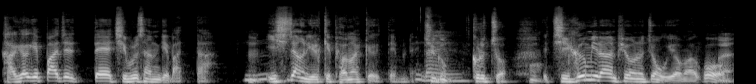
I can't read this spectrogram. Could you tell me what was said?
가격이 빠질 때 집을 사는 게 맞다. 이 시장은 이렇게 변할 거기 때문에. 네. 지금. 그렇죠. 어. 지금이라는 표현은 좀 위험하고 네.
